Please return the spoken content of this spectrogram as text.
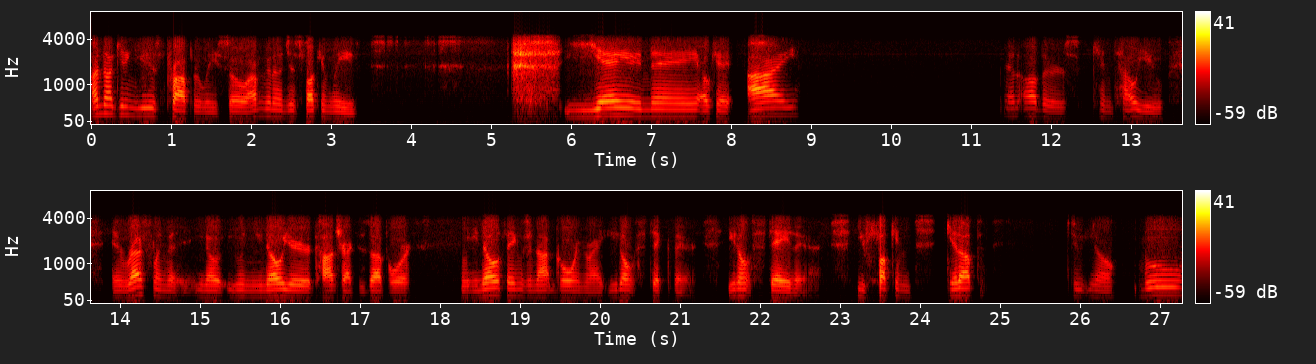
I'm not getting used properly, so I'm gonna just fucking leave. Yay, nay. Okay, I and others can tell you in wrestling that you know when you know your contract is up or when you know things are not going right, you don't stick there. You don't stay there. You fucking get up, do you know, move,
